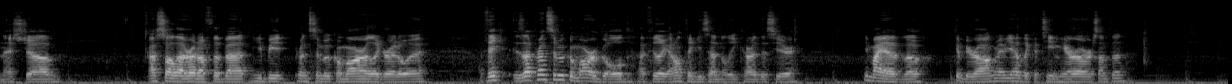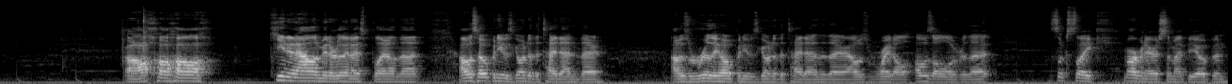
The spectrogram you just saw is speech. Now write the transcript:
Nice job. I saw that right off the bat. He beat Prince Amukamara like right away. I think, is that Prince Amukamara gold? I feel like, I don't think he's had an elite card this year. He might have, though. Could be wrong. Maybe he had like a team hero or something. Oh, Keenan Allen made a really nice play on that. I was hoping he was going to the tight end there. I was really hoping he was going to the tight end there. I was right all I was all over that. This looks like Marvin Harrison might be open.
